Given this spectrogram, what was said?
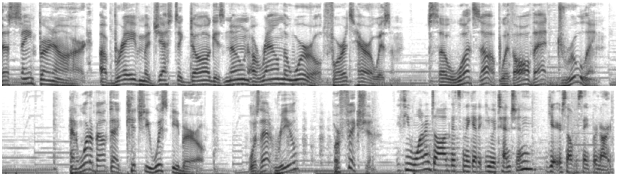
The St. Bernard, a brave, majestic dog, is known around the world for its heroism. So, what's up with all that drooling? And what about that kitschy whiskey barrel? Was that real or fiction? If you want a dog that's going to get you attention, get yourself a St. Bernard.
